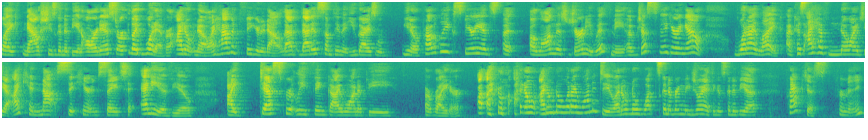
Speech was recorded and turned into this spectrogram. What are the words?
like now she's going to be an artist or like whatever. I don't know. I haven't figured it out. That that is something that you guys will, you know, probably experience a, uh, along this journey with me of just figuring out what I like because I have no idea. I cannot sit here and say to any of you, I desperately think I want to be a writer. I, I don't I don't I don't know what I want to do. I don't know what's going to bring me joy. I think it's going to be a practice for me.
